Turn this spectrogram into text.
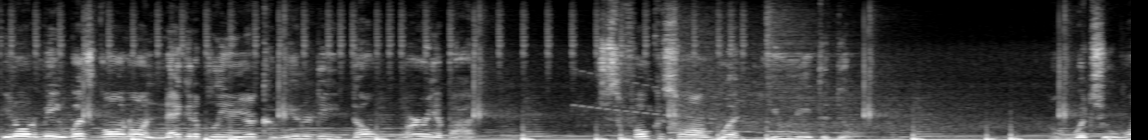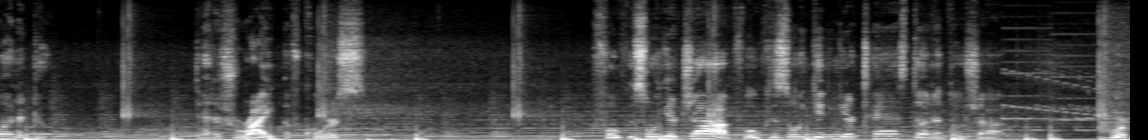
you know what I mean, what's going on negatively in your community. Don't worry about it. Just focus on what you need to do. What you want to do. That is right, of course. Focus on your job. Focus on getting your tasks done at those jobs. Work,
